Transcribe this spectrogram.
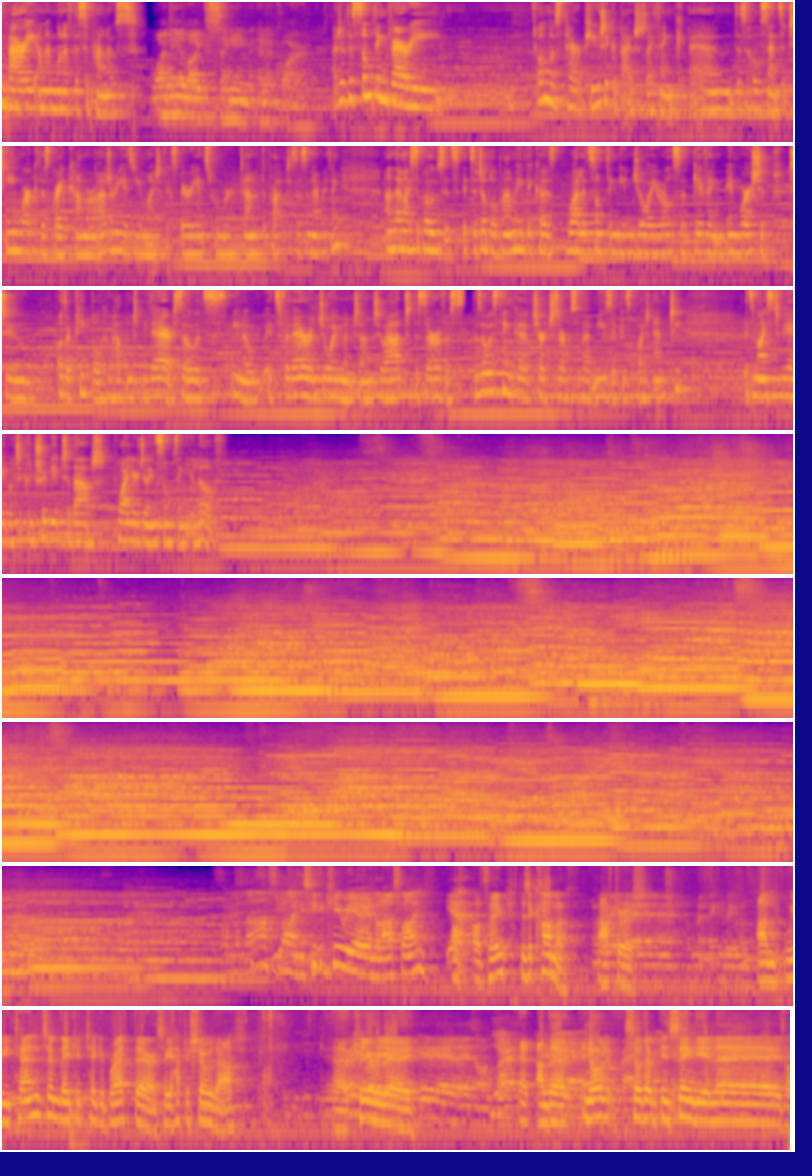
Barry and I'm one of the sopranos. Why do you like singing in a choir? I don't- There's something very almost therapeutic about it, I think. Um, there's a whole sense of teamwork, there's great camaraderie, as you might have experienced when we're down at the practices and everything. And then I suppose it's, it's a double whammy because while it's something you enjoy, you're also giving in worship to other people who happen to be there. So it's, you know, it's for their enjoyment and to add to the service. Because I always think a church service without music is quite empty. It's nice to be able to contribute to that while you're doing something you love. In the last line Yeah. of, of the thing? There's a comma after it. And we tend to make it take a breath there, so you have to show that. Uh, Kyrie. Uh, and the, in order, so that we can sing the Elais.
